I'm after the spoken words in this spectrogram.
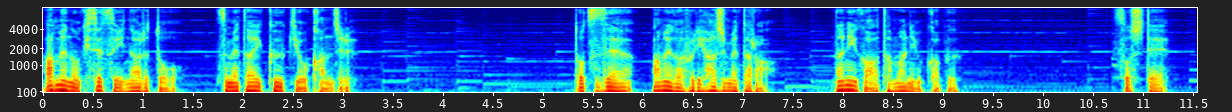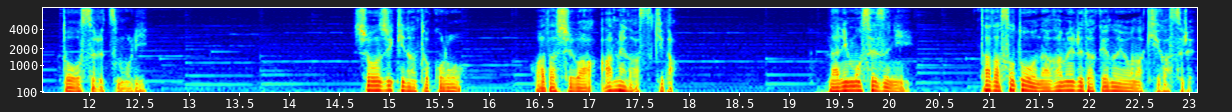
雨の季節になると冷たい空気を感じる。突然雨が降り始めたら何が頭に浮かぶ？そしてどうするつもり？正直なところ私は雨が好きだ。何もせずにただ外を眺めるだけのような気がする。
